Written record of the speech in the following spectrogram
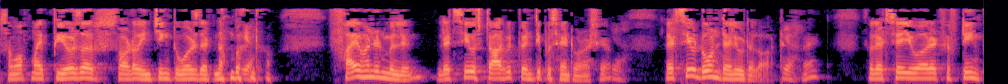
some of my peers are sort of inching towards that number Yeah. now. 500 million, let's say you start with 20% ownership. Yeah. Let's say you don't dilute a lot, Yeah. right? So let's say you are at 15%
